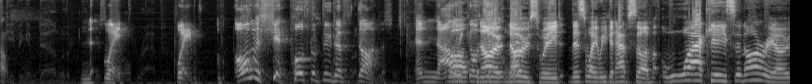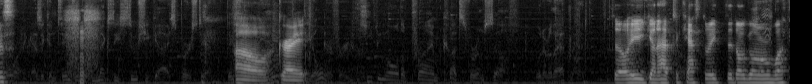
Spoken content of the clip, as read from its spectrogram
Oh. Keeping him down with a N- bogus wait. mouth. Wait. All the shit Postal Dude has done, and now he Oh, goes no, to no, Swede. This way we can have some wacky scenarios. Oh, great. the owner for keeping all the prime cuts for himself. Whatever that meant. So he gonna have to castrate the dog or what?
